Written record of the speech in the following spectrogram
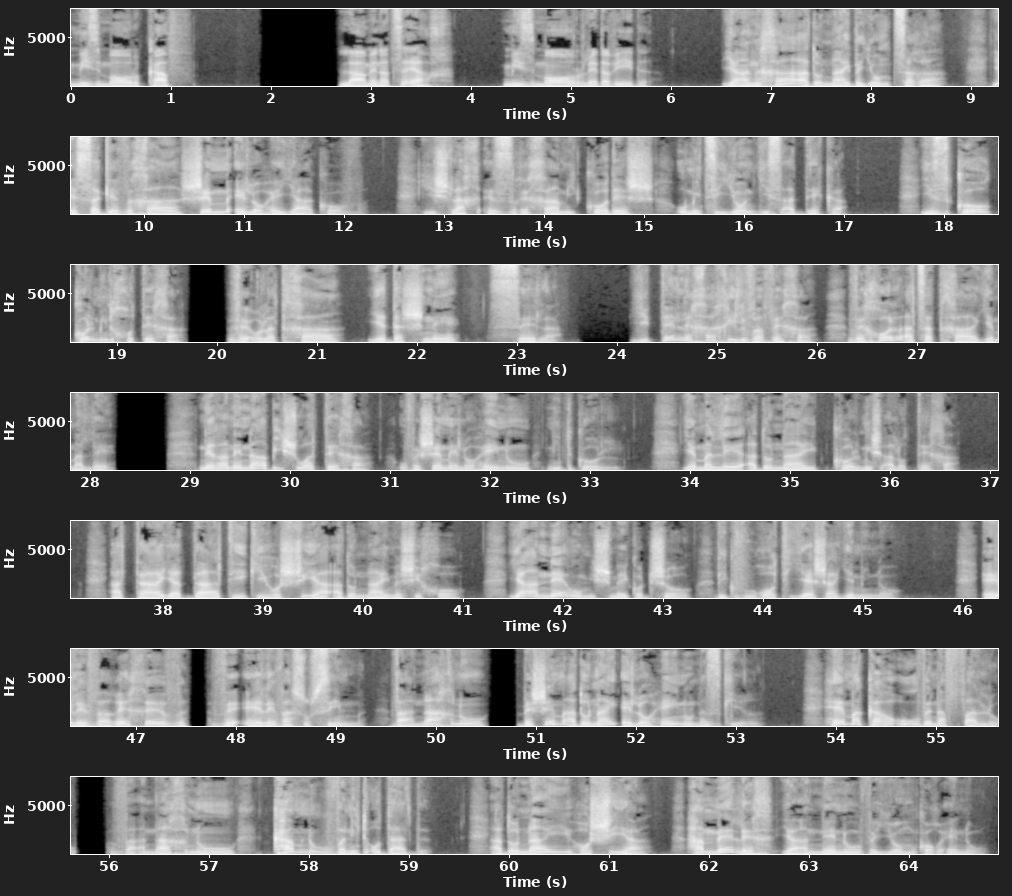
מזמור כ. למנצח, מזמור לדוד. יענך אדוני ביום צרה, ישגבך שם אלוהי יעקב. ישלח עזרך מקודש, ומציון יסעדך. יזכור כל מנחותיך, ועולתך ידשנה סלע. ייתן לך כלבביך, וכל עצתך ימלא. נרננה בישועתך, ובשם אלוהינו נדגול. ימלא אדוני כל משאלותיך. עתה ידעתי כי הושיע אדוני משיחו, יענהו משמי קודשו, בגבורות ישע ימינו. אלה ברכב ואלה בסוסים, ואנחנו בשם אדוני אלוהינו נזכיר. המה קראו ונפלו, ואנחנו קמנו ונתעודד. אדוני הושיע, המלך יעננו ביום קוראנו.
